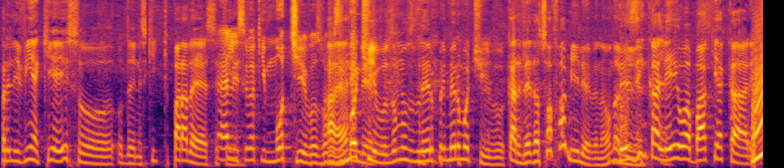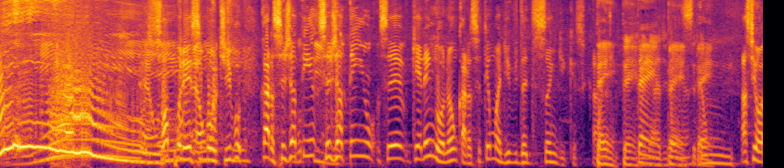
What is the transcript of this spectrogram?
pra ele vir aqui, é isso, o Denis? Que, que parada é essa? É, Aqui? ele escreveu aqui motivos. Vamos Ah, é? Motivos, vamos ler o primeiro motivo. Cara, ele é da sua família, não da minha. Desencalhei o abaca e a Karen. É um- Só por esse é um motivo. motivo. Cara, você já tem. Motivo. Você já tem. Você, querendo ou não, cara, você tem uma dívida de sangue com esse cara. Tem. Tem, Tem, verdade, tem, tem. tem um... Assim, ó.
